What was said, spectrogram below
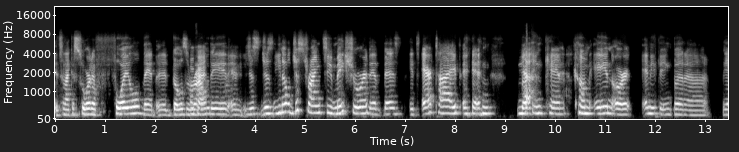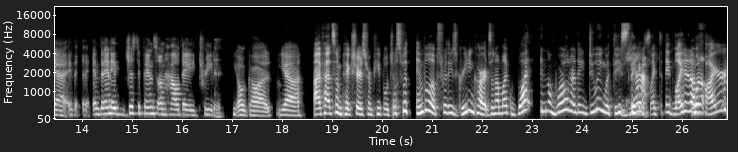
It's like a sort of foil that uh, goes Okay. around it, and just, just you know, just trying to make sure that there's it's airtight and Yeah. nothing can come in or anything. But uh, yeah, it, and then it just depends on how they treat it. Oh god. Yeah. I've had some pictures from people just with envelopes for these greeting cards and I'm like, what in the world are they doing with these things? Yeah. Like did they light it on Well, fire?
